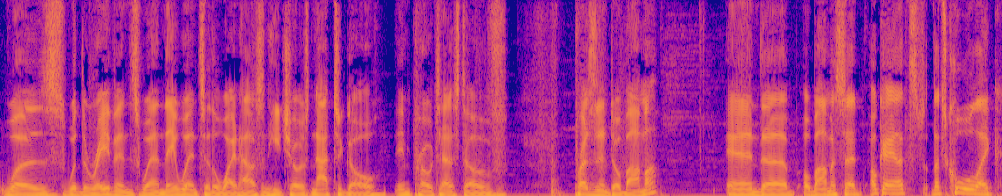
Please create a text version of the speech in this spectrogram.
was with the Ravens when they went to the White House, and he chose not to go in protest of President Obama. And uh, Obama said, "Okay, that's that's cool. Like,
